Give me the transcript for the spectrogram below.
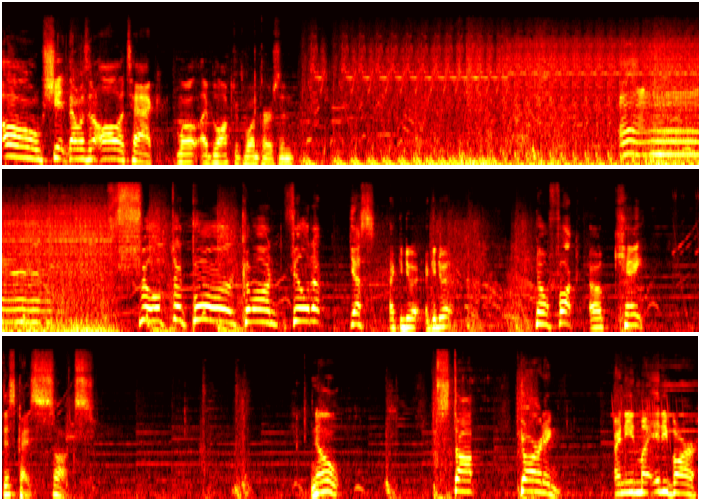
Oh, shit, that was an all attack. Well, I blocked with one person. Fill up that board! Come on, fill it up! Yes, I can do it, I can do it. No, fuck. Okay. This guy sucks. No! Stop guarding! I need my Iddhi bar.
